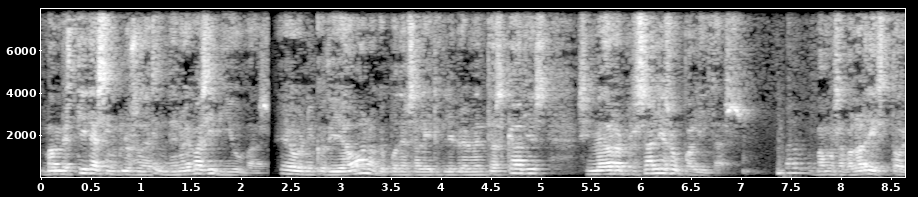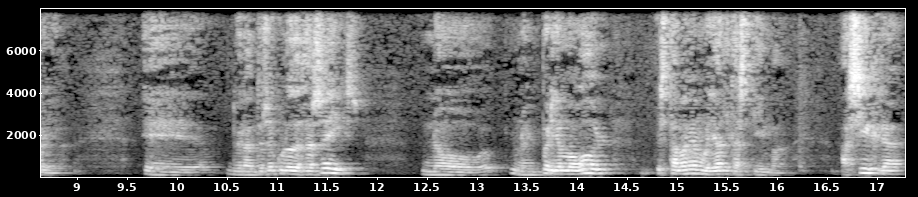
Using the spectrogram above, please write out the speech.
Van vestidas incluso de, de noivas e viúvas. É o único día ao ano que poden salir libremente ás calles sin medo a represalias ou palizas. Vamos a falar de historia. Eh, durante o século XVI, no, no Imperio Mogol, estaban en moi alta estima. A Sigra,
